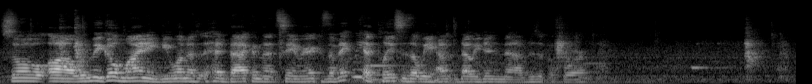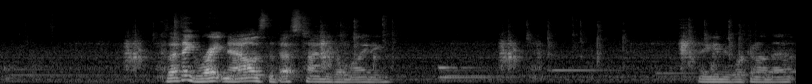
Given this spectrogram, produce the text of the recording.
So uh, when we go mining, do you want to head back in that same area? Because I think we had places that we have that we didn't uh, visit before. Because I think right now is the best time to go mining. Are you gonna be working on that?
